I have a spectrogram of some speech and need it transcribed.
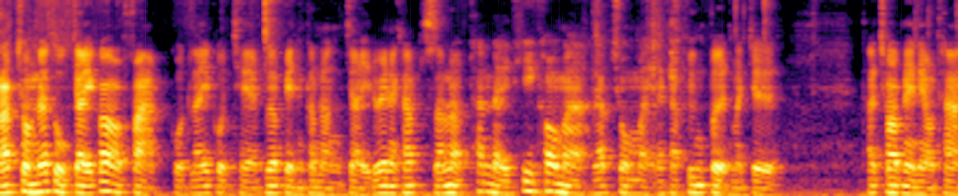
รับชมและถูกใจก็ฝากกดไลค์กดแชร์ เพื่อเป็นกำลังใจด้วยนะครับสำหรับท่านใดที่เข้ามารับชมใหม่นะครับเพิ่งเปิดมาเจอ ถ้าชอบในแนวทาง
